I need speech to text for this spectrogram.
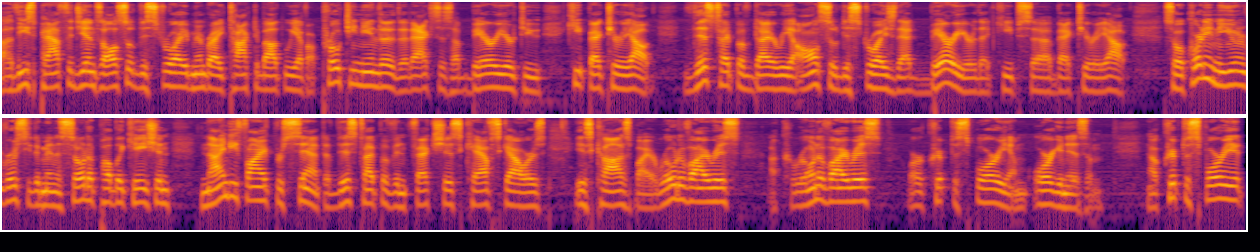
Uh, these pathogens also destroy. Remember, I talked about we have a protein in there that acts as a barrier to keep bacteria out. This type of diarrhea also destroys that barrier that keeps uh, bacteria out. So, according to the University of Minnesota publication, 95% of this type of infectious calf scours is caused by a rotavirus, a coronavirus, or a cryptosporidium organism. Now, cryptosporidium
